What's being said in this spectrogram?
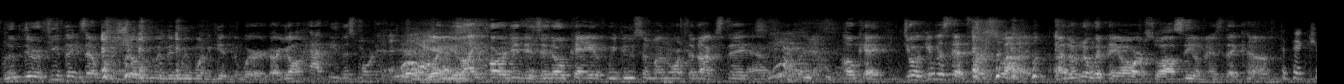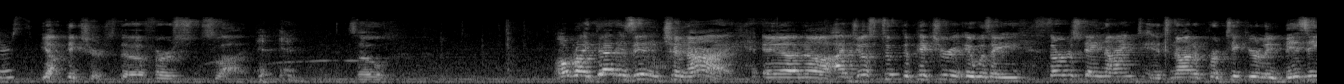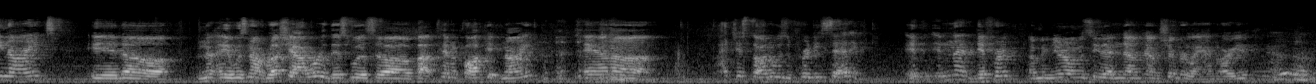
Luke, there are a few things I want to show you, and then we want to get in the Word. Are y'all happy this morning? Yeah. Are you lighthearted? Is it okay if we do some unorthodox things? Yeah. Okay. Joy, give us that first slide. I don't know what they are, so I'll see them as they come. The pictures? Yeah, pictures. The first slide. So, all right, that is in Chennai. And uh, I just took the picture. It was a Thursday night. It's not a particularly busy night. It... Uh, it was not rush hour. This was uh, about 10 o'clock at night. And uh, I just thought it was a pretty setting. is isn't that different? I mean, you're not going to see that in downtown Sugarland, are you?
